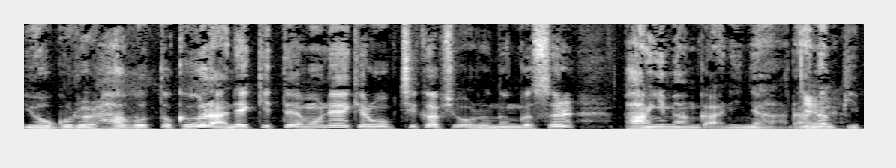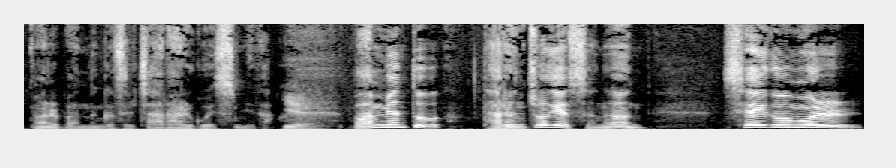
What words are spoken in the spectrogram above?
요구를 하고 또 그걸 안 했기 때문에 결국 집값이 오르는 것을 방임한 거 아니냐라는 예. 비판을 받는 것을 잘 알고 있습니다. 예. 반면 또 다른 쪽에서는 세금을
